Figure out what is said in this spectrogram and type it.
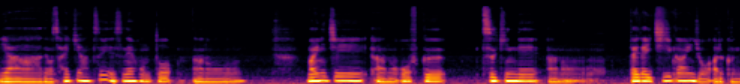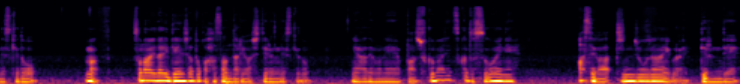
いやーでも最近暑いですね本当あの、毎日あの往復通勤であの、だいたい1時間以上歩くんですけどまあその間に電車とか挟んだりはしてるんですけど。いやでもねやっぱ職場に着くとすごいね汗が尋常じゃないぐらい出るんで。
